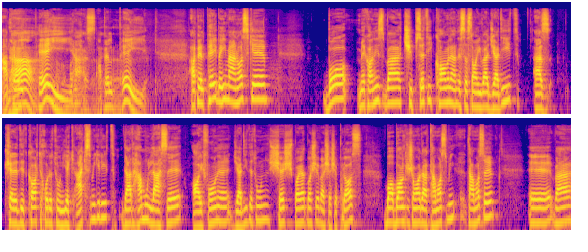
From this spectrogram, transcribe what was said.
Apple Pay هست. Apple Pay Apple Pay به این معناست که با مکانیزم و chipset ی کاملا استثنایی و جدید از credit card خودتون یک عکس می‌گیرید. در همون لحظه آیفون جدیدتون 6 باید باشه و 6 Plus. با بانک شما در تماس می... تماس و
